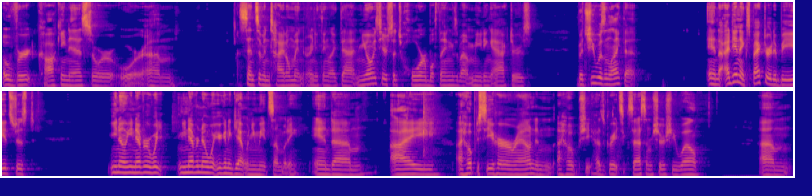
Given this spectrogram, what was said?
overt cockiness or or um, sense of entitlement or anything like that. And you always hear such horrible things about meeting actors, but she wasn't like that. And I didn't expect her to be. It's just you know you never what you never know what you're to get when you meet somebody. And um, I I hope to see her around, and I hope she has great success. I'm sure she will. Um,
